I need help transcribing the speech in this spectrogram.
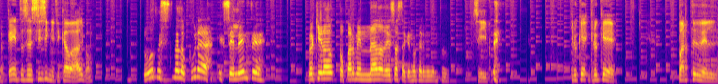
Ok, entonces sí significaba algo. es una locura. Excelente. No quiero toparme nada de eso hasta que no termine el juego. Sí. creo que, creo que parte del,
